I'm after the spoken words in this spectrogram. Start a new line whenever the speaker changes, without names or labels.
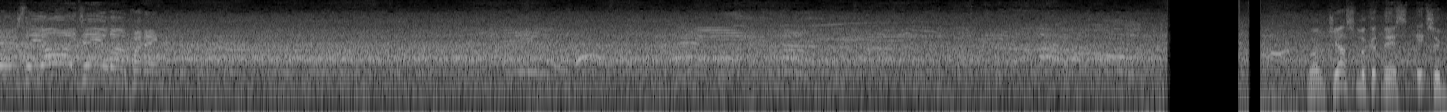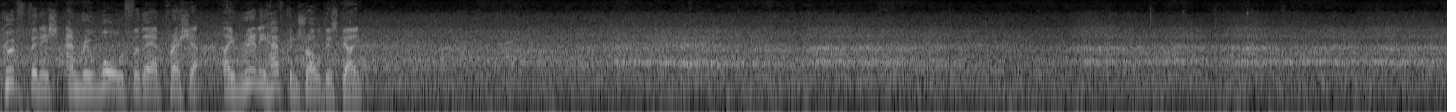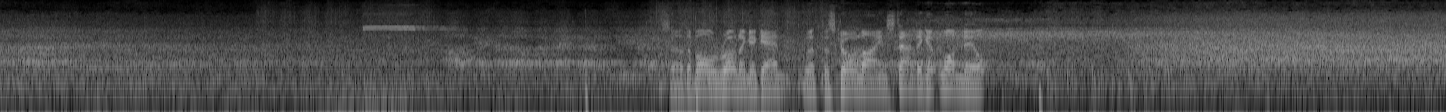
Is the ideal opening.
Well, just look at this. It's a good finish and reward for their pressure. They really have controlled this game.
So the ball rolling again with the scoreline standing at 1-0.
